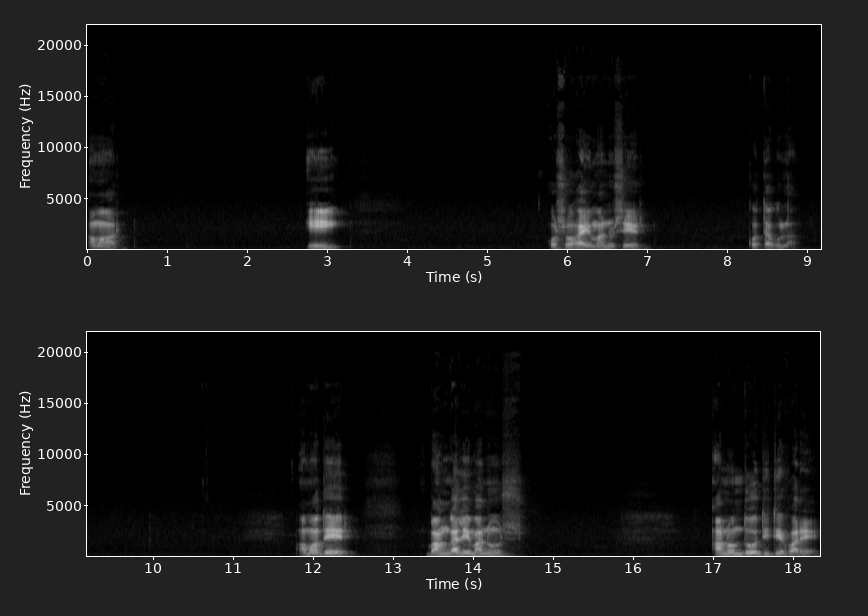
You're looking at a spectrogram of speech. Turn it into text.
আমার এই অসহায় মানুষের কথাগুলা। আমাদের বাঙালি মানুষ আনন্দ দিতে পারে।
